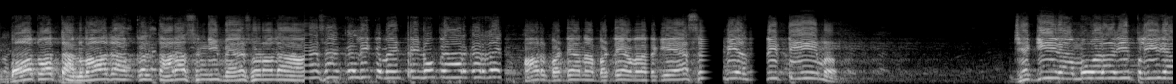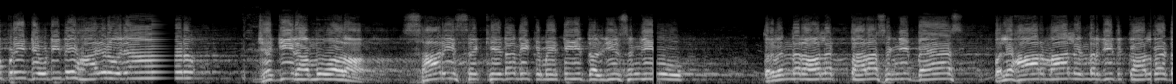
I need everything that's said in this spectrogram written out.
ਬਹੁਤ ਬਹੁਤ ਧੰਨਵਾਦ ਅੰਕਲ ਤਾਰਾ ਸਿੰਘ ਜੀ ਬੈਂਸ ਹੋਣਾ ਦਾ। ਇਸ ਅੰਕਲ ਦੀ ਕਮੈਂਟਰੀ ਨੂੰ ਪਿਆਰ ਕਰਦੇ। ਹਰ ਵੱਡਿਆਂ ਨਾਲ ਵੱਡਿਆਂ ਵਰਗੇ ਐਸਬੀਐਸ ਦੀ ਟੀਮ। ਜੱਗੀ ਰਾਮੂ ਵਾਲਾ ਜੀ ਪਲੀਜ਼ ਆਪਣੀ ਡਿਊਟੀ ਤੇ ਹਾਜ਼ਰ ਹੋ ਜਾਣ। ਜੱਗੀ ਰਾਮੂ ਵਾਲਾ ਸਾਰੀ ਸਿੱਖ ਖੇਡਾਂ ਦੀ ਕਮੇਟੀ ਦਲਜੀਤ ਸਿੰਘ ਜੀ ਨੂੰ ਦਰਵਿੰਦਰ ਔਲਖ ਤਾਰਾ ਸਿੰਘ ਜੀ, ਬੈਂਸ, ਬਲਿਹਾਰ ਮਾਲ ਇੰਦਰਜੀਤ ਕਾਲਗੜ,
